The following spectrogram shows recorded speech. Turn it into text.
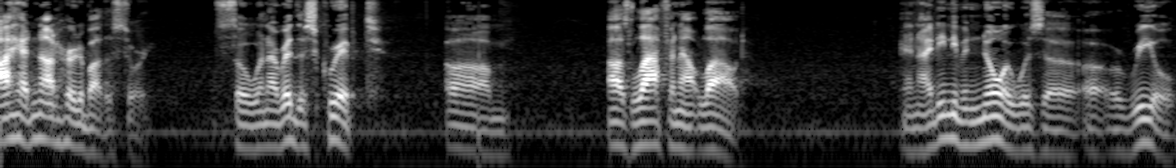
I had not heard about the story. So when I read the script, um, I was laughing out loud. And I didn't even know it was a, a, a real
